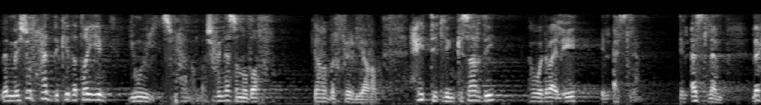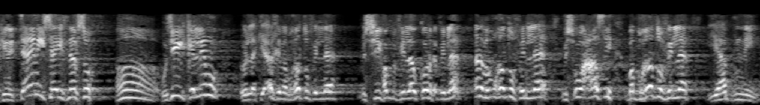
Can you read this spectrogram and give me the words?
لما يشوف حد كده طيب يقول سبحان الله شوف الناس النضاف يا رب اغفر لي يا رب. حتة الانكسار دي هو ده بقى الإيه؟ الأسلم. الأسلم. لكن التاني شايف نفسه آه وتيجي تكلمه يقول لك يا أخي ببغضه في الله مش في حب في الله وكره في الله أنا ببغضه في الله مش هو عاصي ببغضه في الله. يا ابني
